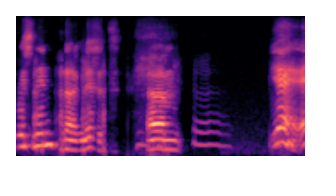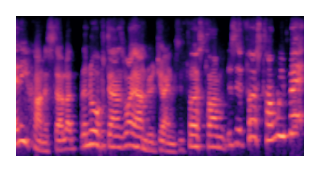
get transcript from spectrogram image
listening, I don't know if he listens. Um, yeah, any kind of stuff like the North Downs Way 100, James. The first time was it the first time we met?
